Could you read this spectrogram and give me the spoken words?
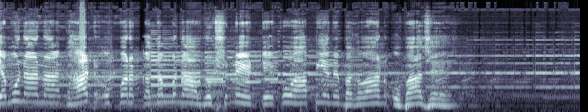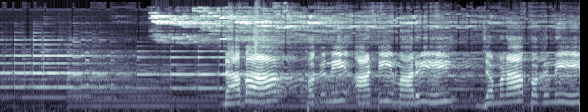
યમુનાના ઘાટ ઉપર કદંબના વૃક્ષને ટેકો આપી અને ભગવાન ઊભા છે. ડાબા પગની આટી મારી, જમણા પગની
